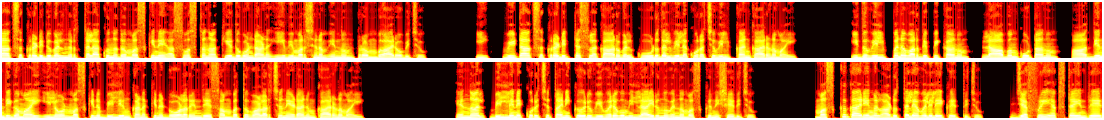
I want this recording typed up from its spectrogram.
ടാക്സ് ക്രെഡിറ്റുകൾ നിർത്തലാക്കുന്നത് മസ്കിനെ അസ്വസ്ഥനാക്കിയതുകൊണ്ടാണ് ഈ വിമർശനം എന്നും ട്രംപ് ആരോപിച്ചു. ഈ വിടാക്സ് ക്രെഡിറ്റ് ടെസ്ല കാറുകൾ കൂടുതൽ വില കുറച്ച് വിൽക്കാൻ കാരണമായി. ഇത് വിൽപ്പന വർദ്ധിപ്പിക്കാനും ലാഭം കൂട്ടാനും ആത്യന്തികമായി ഇലോൺ മസ്കിന് ബില്യൺ കണക്കിന് ഡോളറിന്റെ സമ്പത്ത് വളർച്ച നേടാനും കാരണമായി. എന്നാൽ ബില്ലിനെക്കുറിച്ച് തനിക്ക് ഒരു വിവരവും ഇല്ലായിരുന്നുവെന്ന് മസ്ക് നിഷേധിച്ചു. മസ്ക് കാര്യങ്ങൾ അടുത്ത ലെവലിലേക്ക് എത്തിച്ചു. ജെഫ്രി എപ്സ്റ്റൈന്റെ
